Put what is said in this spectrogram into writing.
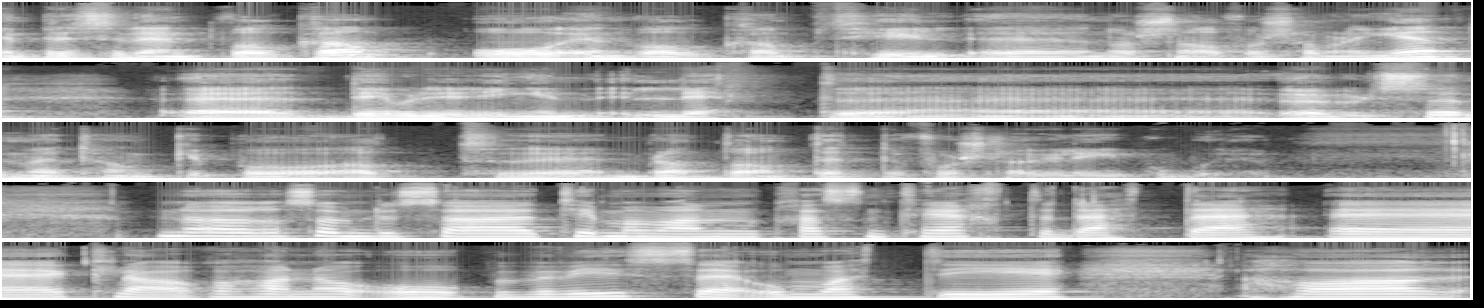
en presidentvalgkamp og en valgkamp til eh, nasjonalforsamlingen. Eh, det blir ingen lett eh, øvelse med tanke på at bl.a. dette forslaget ligger på bordet. Når, som du sa, Timmermann presenterte dette, eh, klarer han å overbevise om at de har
